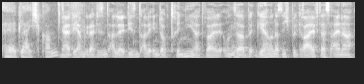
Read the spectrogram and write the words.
äh, gleichkommt. Ja, die haben gedacht, die sind alle, die sind alle indoktriniert, weil unser ja. Gehirn das nicht begreift, dass einer,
